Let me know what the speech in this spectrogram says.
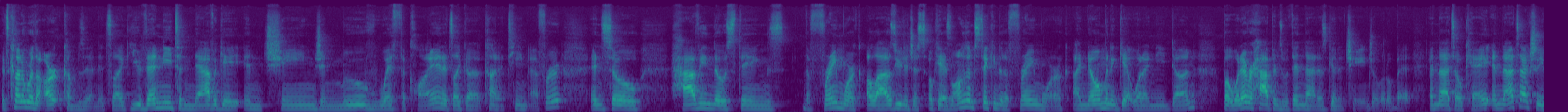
it's kind of where the art comes in. It's like you then need to navigate and change and move with the client. It's like a kind of team effort. And so having those things the framework allows you to just okay as long as i'm sticking to the framework i know i'm going to get what i need done but whatever happens within that is going to change a little bit and that's okay and that's actually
